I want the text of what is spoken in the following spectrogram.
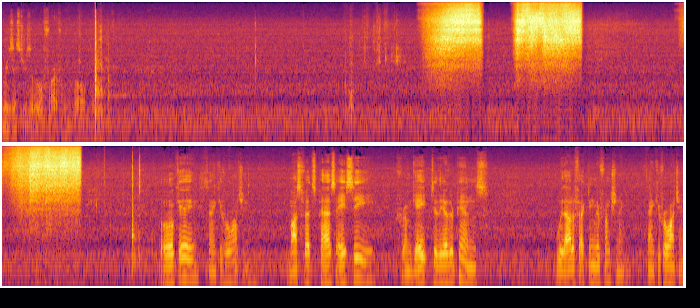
Resistor's a little far from the bulb there. Okay, thank you for watching. MOSFETs pass AC from gate to the other pins without affecting their functioning. Thank you for watching.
